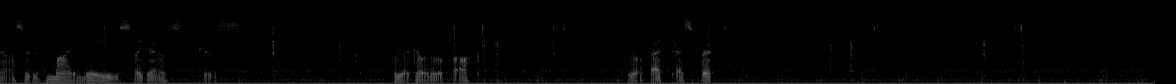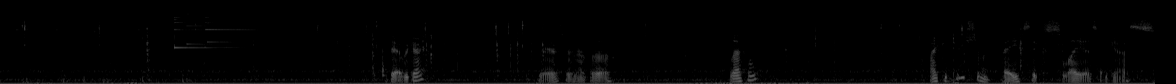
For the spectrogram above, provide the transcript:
Uh, so just mine these, I guess, because I'm not going to the park. I'm not that desperate. There we go. There's another level. I could do some basic slayers, I guess.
